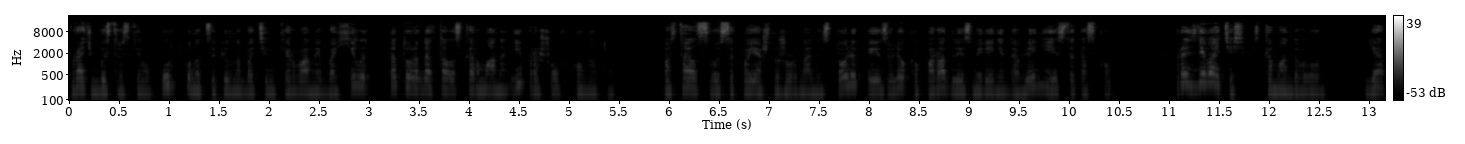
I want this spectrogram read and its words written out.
Врач быстро скинул куртку, нацепил на ботинки рваные бахилы, которые достал из кармана, и прошел в комнату. Поставил свой саквояж на журнальный столик и извлек аппарат для измерения давления и стетоскоп. «Раздевайтесь!» – скомандовал он. Я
